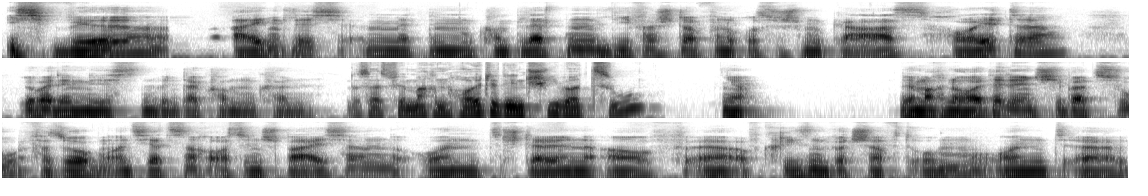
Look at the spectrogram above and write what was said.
Ich will eigentlich mit einem kompletten Lieferstoff von russischem Gas heute über den nächsten Winter kommen können. Das heißt, wir machen heute den Schieber zu? Ja. Wir machen heute den Schieber zu, versorgen uns jetzt noch aus den Speichern und stellen auf, äh, auf Krisenwirtschaft um und äh,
